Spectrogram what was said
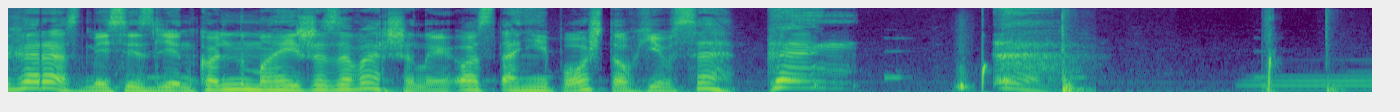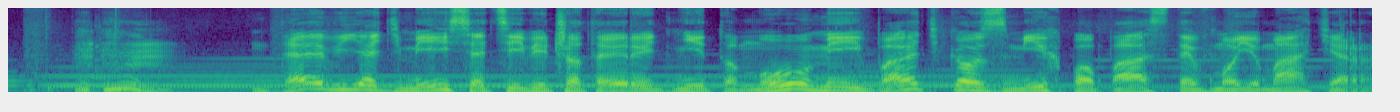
Гаразд, місіс Лінкольн, майже завершили. Останній поштовх і все. Дев'ять місяців і чотири дні тому мій батько зміг попасти в мою матір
